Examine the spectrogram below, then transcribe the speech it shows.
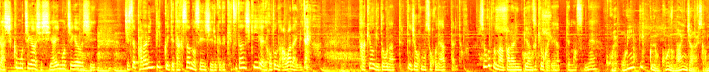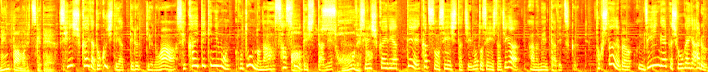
合宿も違うし試合も違うし実際パラリンピック行ってたくさんの選手いるけど決断式以外でほとんど合わないみたいな。他競技どうなってるって情報もそこであったりとかそういうことをまあパラリンピアンズ協会でやってますね。これオリンピックでもこういうのないんじゃないですか？メンターまでつけて。選手会が独自でやってるっていうのは世界的にもほとんどなさそうでしたね。そうですか。選手会でやってかつその選手たち元選手たちがあのメンターで作るって。特殊なのはやっぱり全員がやっぱり障害がある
